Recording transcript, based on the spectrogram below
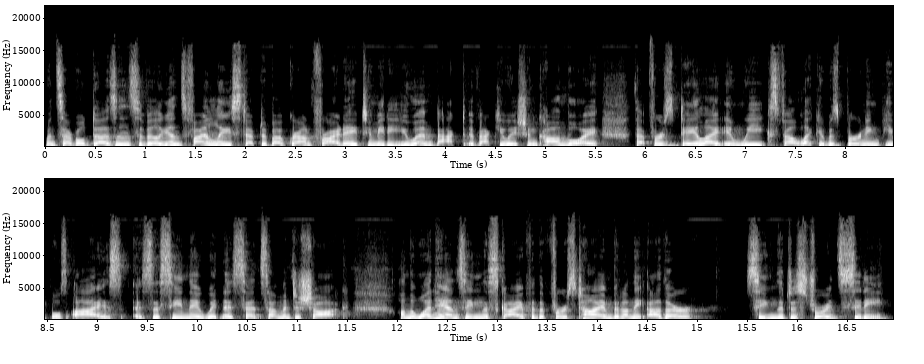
When several dozen civilians finally stepped above ground Friday to meet a UN backed evacuation convoy, that first daylight in weeks felt like it was burning people's eyes as the scene they witnessed sent some into shock. On the one hand, seeing the sky for the first time, but on the other, seeing the destroyed city,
